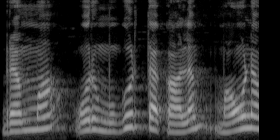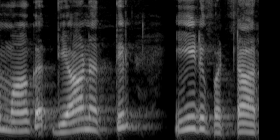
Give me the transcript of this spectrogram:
பிரம்மா ஒரு முகூர்த்த காலம் மௌனமாக தியானத்தில் ஈடுபட்டார்.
